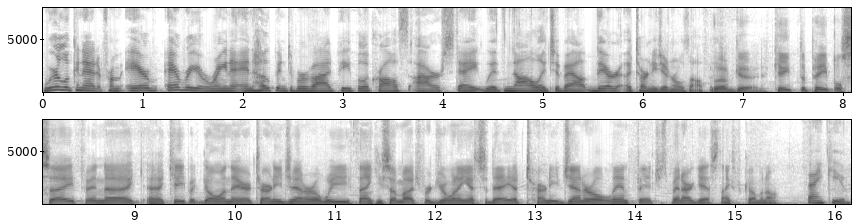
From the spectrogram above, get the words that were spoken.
we're looking at it from er- every arena and hoping to provide people across our state with knowledge about their Attorney General's office. Well, good. Keep the people safe and uh, uh, keep it going there, Attorney General. We thank you so much for joining us today. Attorney General Lynn Fitch has been our guest. Thanks for coming on. Thank you.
